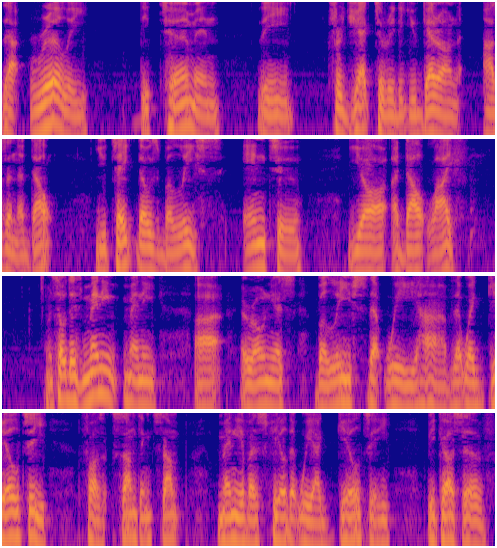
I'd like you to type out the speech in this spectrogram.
that really determine the trajectory that you get on as an adult. You take those beliefs into your adult life. And so there's many, many uh, erroneous beliefs that we have that we're guilty for something. Some many of us feel that we are guilty because of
